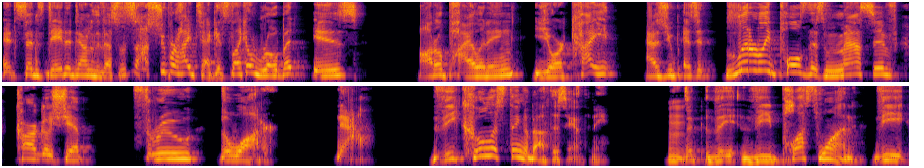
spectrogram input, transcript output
It sends data down to the vessel. Is super high tech. It's like a robot is autopiloting your kite as you, as it literally pulls this massive cargo ship through the water. Now, the coolest thing about this, Anthony, Hmm. the, the, the plus one, the,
